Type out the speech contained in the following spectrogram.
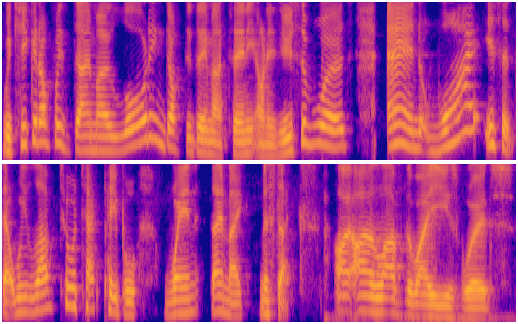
we kick it off with Damo lauding Dr. DeMartini on his use of words and why is it that we love to attack people when they make mistakes. I, I love the way you use words,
